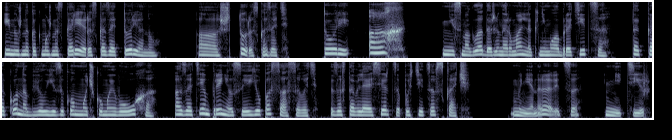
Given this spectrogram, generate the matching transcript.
и нужно как можно скорее рассказать Ториану. А что рассказать? Тори... Ах! Не смогла даже нормально к нему обратиться, так как он обвел языком мочку моего уха, а затем принялся ее посасывать, заставляя сердце пуститься вскачь. «Мне нравится. Не Тир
